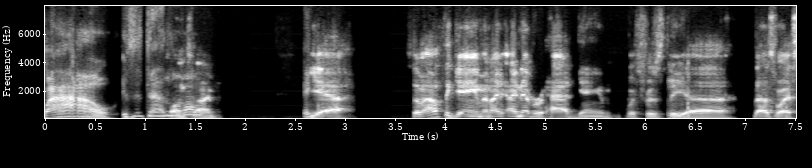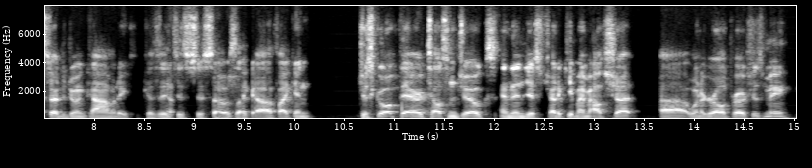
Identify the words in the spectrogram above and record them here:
Wow, is it that long? Long time. Yeah. So I'm out the game, and I, I never had game, which was the mm. uh that's why I started doing comedy because it's just just I was like, oh, if I can just go up there, tell some jokes, and then just try to keep my mouth shut uh, when a girl approaches me,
